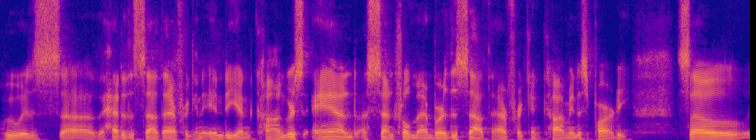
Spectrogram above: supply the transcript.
who is uh, the head of the South African Indian Congress and a central member of the South African Communist Party. So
